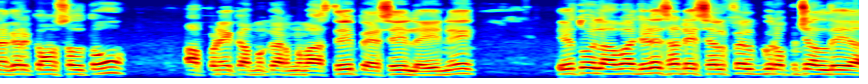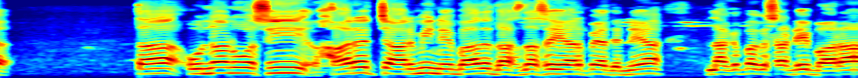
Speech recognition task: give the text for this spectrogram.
ਨਗਰ ਕੌਂਸਲ ਤੋਂ ਆਪਣੇ ਕੰਮ ਕਰਨ ਵਾਸਤੇ ਪੈਸੇ ਲਏ ਨੇ। ਇਹ ਤੋਂ ਇਲਾਵਾ ਜਿਹੜੇ ਸਾਡੇ ਸੈਲਫ ਹੈਲਪ ਗਰੁੱਪ ਚੱਲਦੇ ਆ ਤਾਂ ਉਹਨਾਂ ਨੂੰ ਅਸੀਂ ਹਰ 4 ਮਹੀਨੇ ਬਾਅਦ 10-10 ਹਜ਼ਾਰ ਰੁਪਏ ਦਿੰਨੇ ਆ। ਲਗਭਗ ਸਾਡੇ 12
